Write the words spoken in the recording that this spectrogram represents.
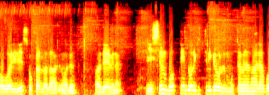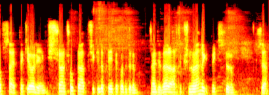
O varili sokarlar abim hadi. Hadi evine. Lee Sin bot lane doğru gittiğini gördüm. Muhtemelen hala bot side'da ki öyleymiş. Şu an çok rahat bir şekilde plate yapabilirim. Hadi ver artık şunu ver gitmek istiyorum. Güzel.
